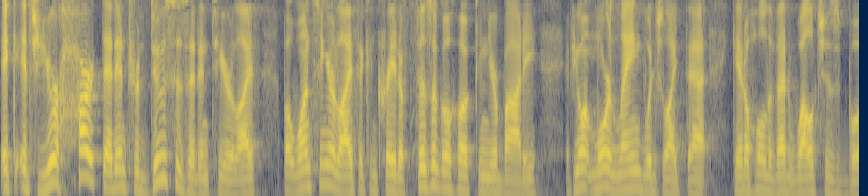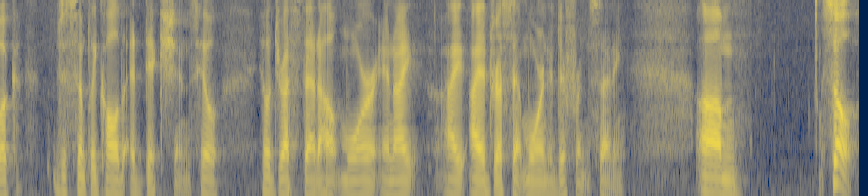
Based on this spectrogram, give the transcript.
It, it's your heart that introduces it into your life, but once in your life, it can create a physical hook in your body. If you want more language like that, get a hold of Ed Welch's book, just simply called Addictions. He'll, he'll address that out more, and I, I, I address that more in a different setting. Um, so,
